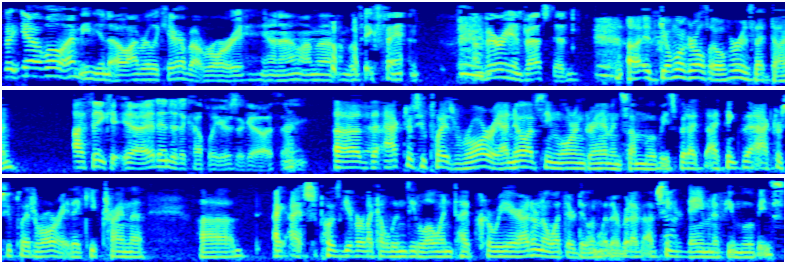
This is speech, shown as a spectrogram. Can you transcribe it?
But yeah, well, I mean, you know, I really care about Rory. You know, I'm a, I'm a big fan. I'm very invested. Uh, is Gilmore Girls over? Is that done? I think, it, yeah, it ended a couple of years ago. I think. Uh, Yeah. The actress who plays Rory, I know I've seen Lauren Graham in some movies, but I, I think the actress who plays Rory, they keep trying to, uh, I, I suppose, give her like a Lindsay Lohan type career. I don't know what they're doing with her, but I've, I've seen her name in a few movies.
